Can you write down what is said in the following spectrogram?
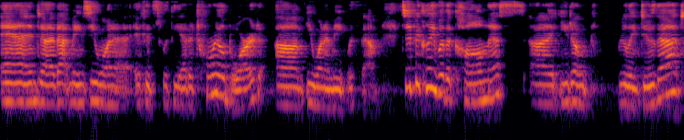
And uh, that means you want to, if it's with the editorial board, um, you want to meet with them. Typically, with a columnist, uh, you don't really do that.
